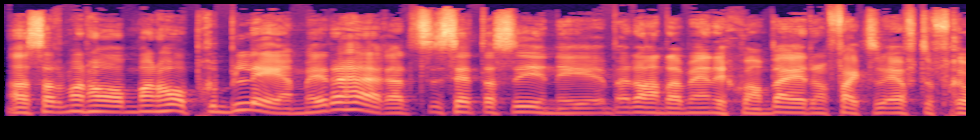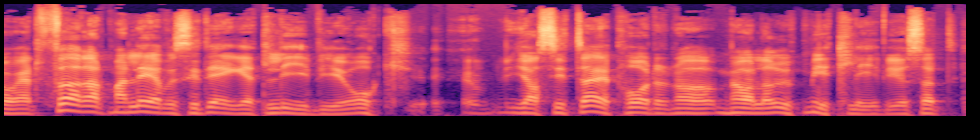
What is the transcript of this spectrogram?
Alltså att man har, man har problem med det här att sätta sig in i den andra människan, vad är den faktiskt efterfrågat för att man lever sitt eget liv ju och jag sitter här på den och målar upp mitt liv ju så att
